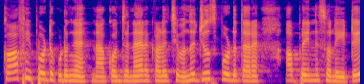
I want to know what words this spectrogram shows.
காஃபி போட்டு கொடுங்க. நான் கொஞ்சம் நேரம் கழித்து வந்து ஜூஸ் போட்டு தரேன் அப்படின்னு சொல்லிட்டு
